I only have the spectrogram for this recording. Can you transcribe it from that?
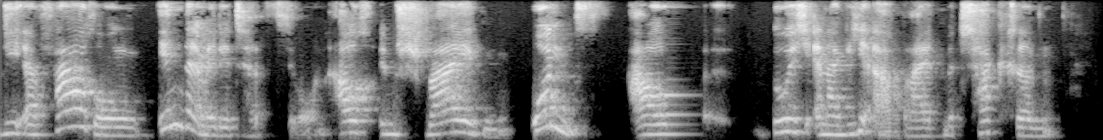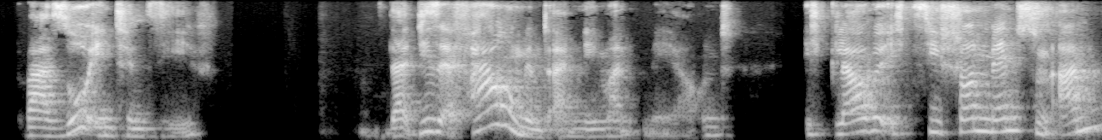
die Erfahrung in der Meditation, auch im Schweigen und auch durch Energiearbeit mit Chakren war so intensiv, da, diese Erfahrung nimmt einem niemand mehr. Und ich glaube, ich ziehe schon Menschen an,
